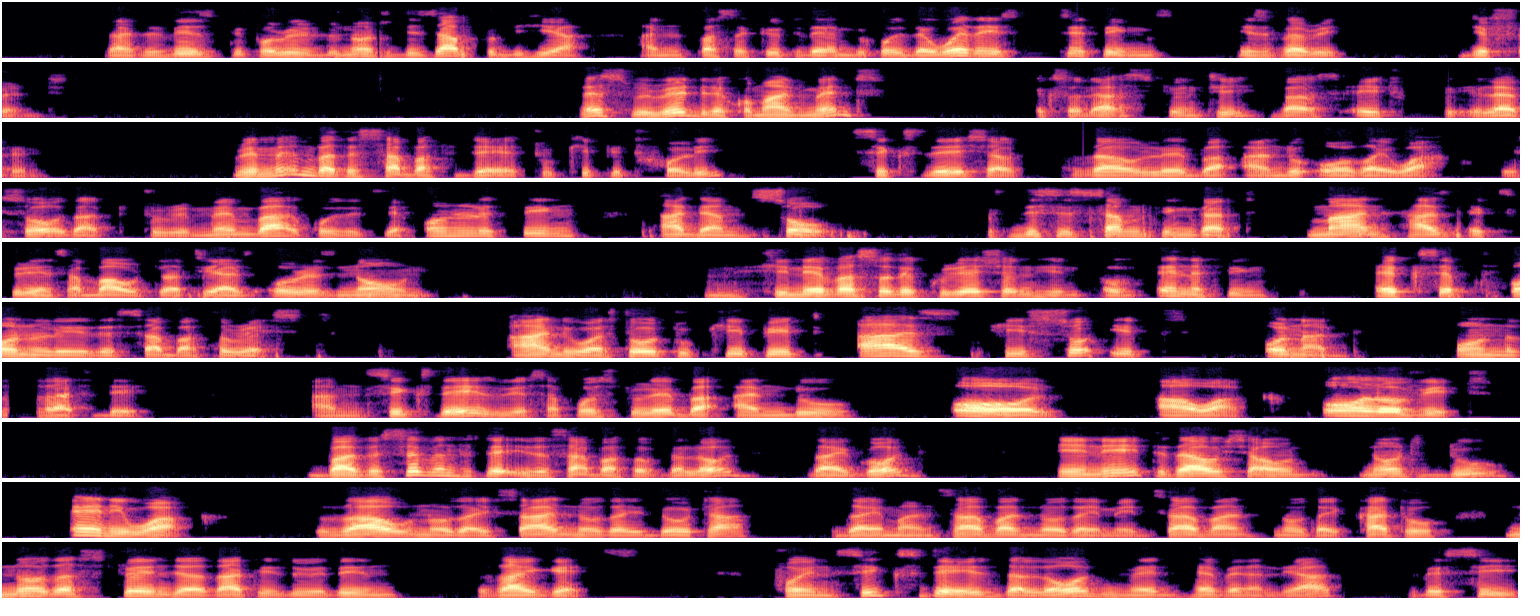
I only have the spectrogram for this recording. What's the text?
that these people really do not deserve to be here and persecute them because the way they see things is very different. Let's reread the commandment, Exodus 20, verse 8 to 11. Remember the Sabbath day to keep it holy. Six days shalt thou labor and do all thy work. We saw that to remember because it's the only thing Adam saw. This is something that man has experience about that he has always known. He never saw the creation of anything except only the Sabbath rest. And he was told to keep it as he saw it honored on that day. And six days we are supposed to labor and do all our work, all of it. But the seventh day is the Sabbath of the Lord thy God. In it thou shalt not do any work, thou, nor thy son, nor thy daughter, thy manservant, nor thy maidservant, nor thy cattle, nor the stranger that is within thy gates. For in six days the Lord made heaven and the earth, the sea,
